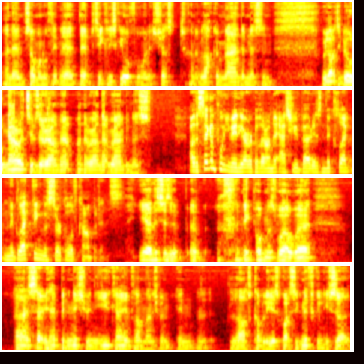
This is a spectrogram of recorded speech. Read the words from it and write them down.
and then someone will think they're they're particularly skillful, and it's just kind of luck and randomness. And we like to build narratives around that and around that randomness. Uh, the second point you made in the article that I wanted to ask you about is neglect, neglecting the circle of competence. Yeah, this is a, a, a big problem as well, where uh, it's certainly been an issue in the UK in fund management in the last couple of years, quite significantly so.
